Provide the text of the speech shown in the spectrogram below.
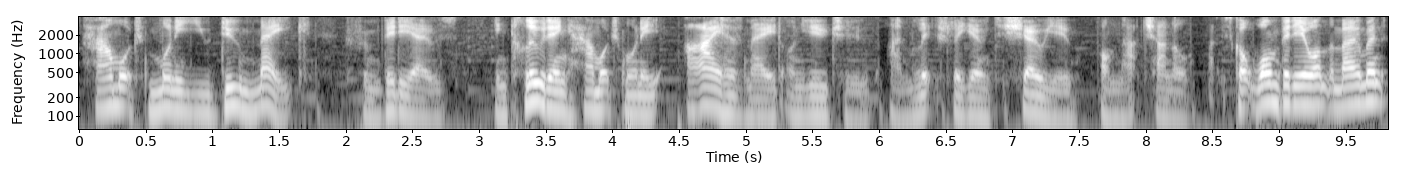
how much money you do make from videos including how much money I have made on YouTube. I'm literally going to show you on that channel. It's got one video at the moment,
